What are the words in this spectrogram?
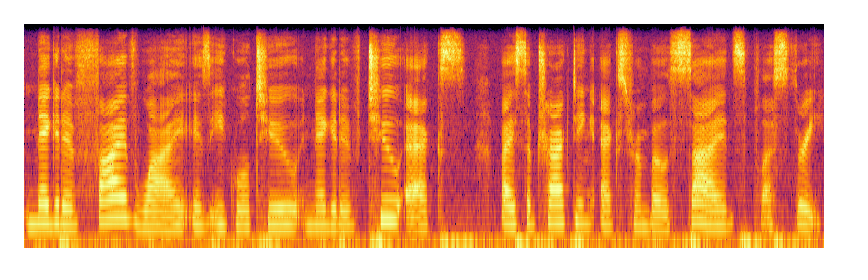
negative 5y is equal to negative 2x by subtracting x from both sides plus 3.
